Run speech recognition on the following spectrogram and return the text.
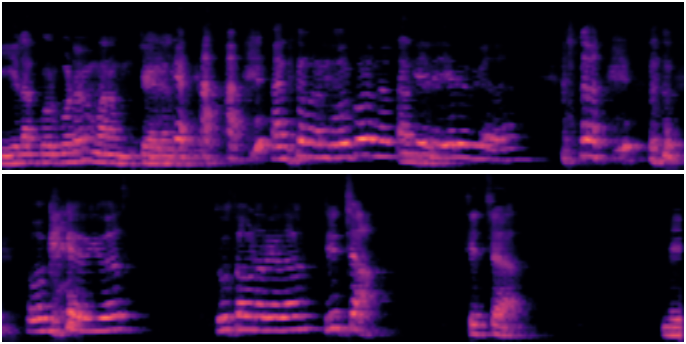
ఇలా కోరుకోవడమే మనం చేయగలిగింది. అంతే మనం కోరుకోవడం తప్ప చేయలేము కదా. ఓకే వ్యూవర్స్ చూస్తూ ఉన్నారు కదా చిచ్చా. చిచ్చ మీ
